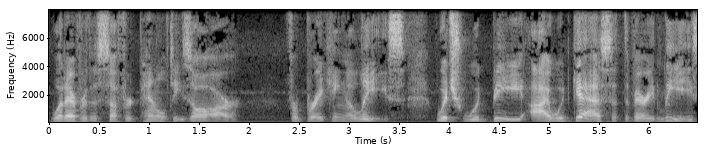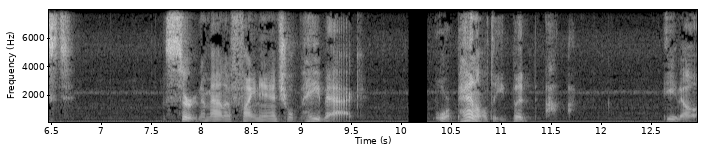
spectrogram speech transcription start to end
whatever the suffered penalties are for breaking a lease, which would be, I would guess, at the very least, a certain amount of financial payback or penalty. But you know,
